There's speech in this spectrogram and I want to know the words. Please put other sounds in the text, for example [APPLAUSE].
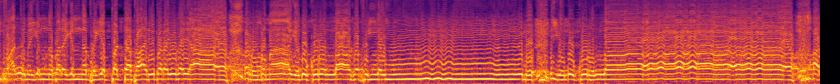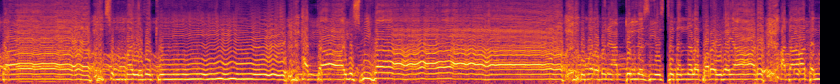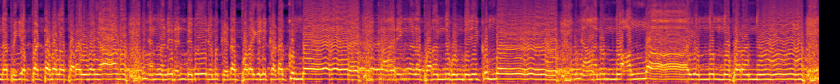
ഫാത്തിമ എന്ന് പറയുന്ന പ്രിയപ്പെട്ട ഭാര്യ പറയുകയാ റുബമായ يذكر الله أبا ثم يبكي حتى يصبح ഉമർബിന് തങ്ങളെ പറയുകയാണ്. അതാ തന്റെ പ്രിയപ്പെട്ടവൾ പറയുകയാണ്. ഞങ്ങൾ രണ്ടുപേരും കിടപ്പറയിൽ കിടക്കുമ്പോ കാര്യങ്ങൾ പറഞ്ഞുകൊണ്ടിരിക്കുമ്പോ ഞാനൊന്ന് അല്ലാ എന്നൊന്ന് പറഞ്ഞു.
